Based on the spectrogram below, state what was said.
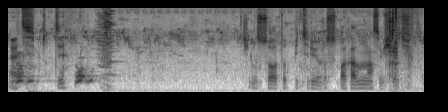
Evet bitti. Şimdi soğutup bitiriyoruz. Bakalım nasıl bir şey çıktı.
